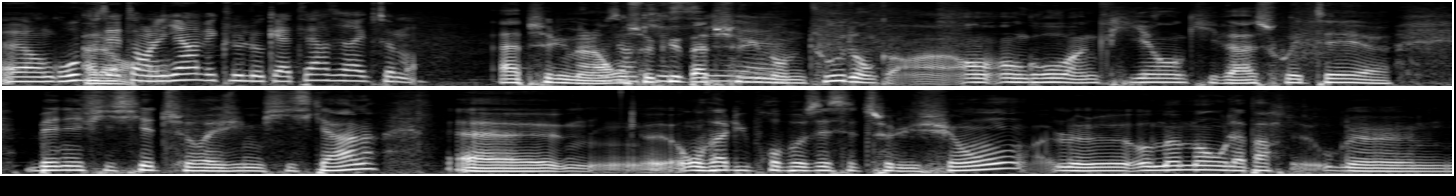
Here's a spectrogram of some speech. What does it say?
euh, en gros, vous Alors- êtes en lien avec le locataire directement. Absolument. Alors on s'occupe absolument de tout. Donc en, en gros, un client qui va souhaiter euh, bénéficier de ce régime fiscal, euh, on va lui proposer cette solution. Le, au moment où, le,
